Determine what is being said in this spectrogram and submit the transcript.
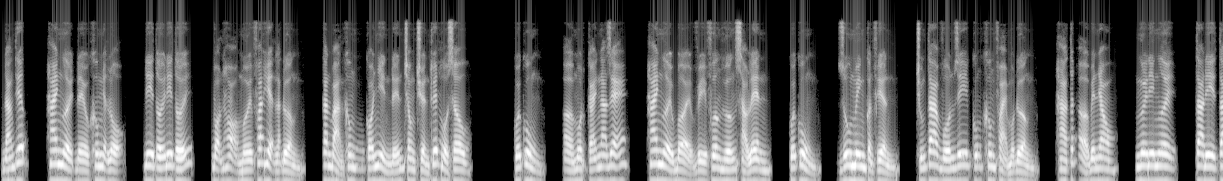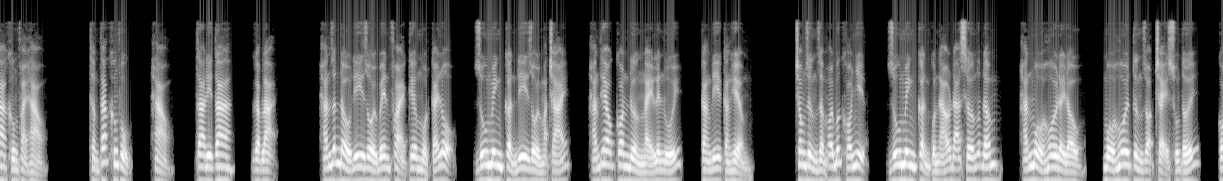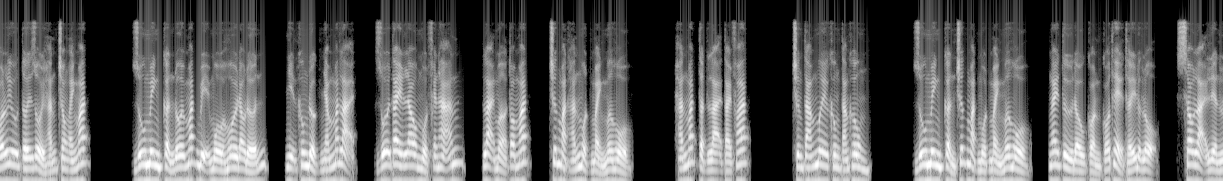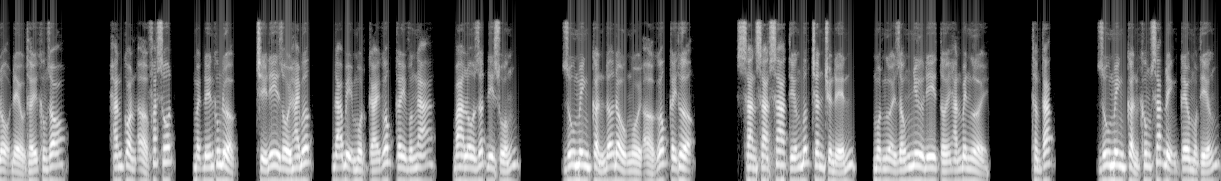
Đáng tiếc, hai người đều không nhận lộ, đi tới đi tới, bọn họ mới phát hiện lạc đường, căn bản không có nhìn đến trong truyền thuyết hồ sâu. Cuối cùng, ở một cái ngã rẽ, hai người bởi vì phương hướng xảo lên, cuối cùng, Du Minh cần phiền, chúng ta vốn dĩ cũng không phải một đường, hà tất ở bên nhau, ngươi đi ngươi, ta đi ta không phải hảo. Thẩm tác không phục, hảo, ta đi ta, gặp lại. Hắn dẫn đầu đi rồi bên phải kia một cái lộ, Du Minh Cẩn đi rồi mặt trái, hắn theo con đường này lên núi, càng đi càng hiểm. Trong rừng rậm oi bức khó nhịn, Du Minh Cẩn quần áo đã sớm ướt đẫm, hắn mồ hôi đầy đầu, mồ hôi từng giọt chảy xuống tới, có lưu tới rồi hắn trong ánh mắt. Du Minh Cẩn đôi mắt bị mồ hôi đau đớn, nhịn không được nhắm mắt lại, duỗi tay lau một phen hãn, lại mở to mắt, trước mặt hắn một mảnh mơ hồ. Hắn mắt tật lại tái phát. chương 80080. Du Minh Cẩn trước mặt một mảnh mơ hồ, ngay từ đầu còn có thể thấy được lộ, sau lại liền lộ đều thấy không rõ. Hắn còn ở phát sốt, mệt đến không được, chỉ đi rồi hai bước, đã bị một cái gốc cây vướng ngã, ba lô rớt đi xuống. Du Minh Cẩn đỡ đầu ngồi ở gốc cây thượng. Sàn xa xa tiếng bước chân truyền đến, một người giống như đi tới hắn bên người. Thẩm tắc. Du Minh Cẩn không xác định kêu một tiếng.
